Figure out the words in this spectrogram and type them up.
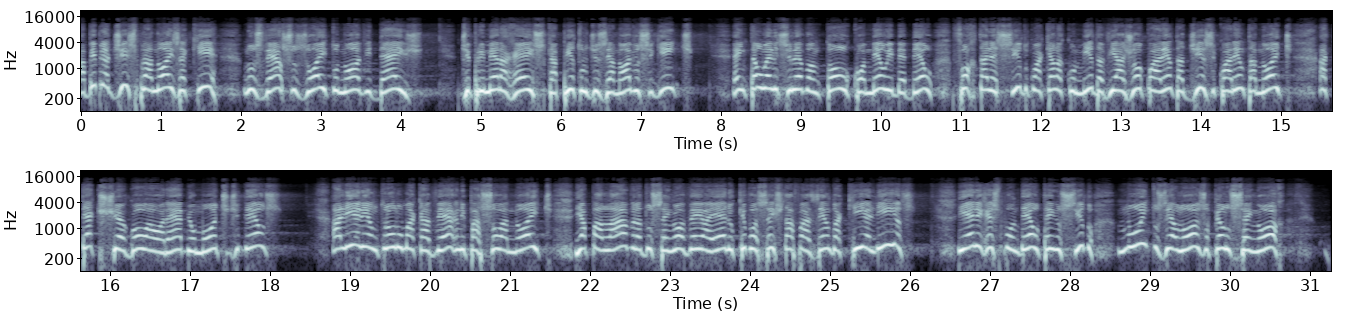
A Bíblia diz para nós aqui, nos versos 8, 9 e 10 de 1 Reis, capítulo 19, o seguinte: então ele se levantou, comeu e bebeu, fortalecido com aquela comida, viajou 40 dias e 40 noites, até que chegou a Horebe, o monte de Deus. Ali ele entrou numa caverna e passou a noite, e a palavra do Senhor veio a ele: O que você está fazendo aqui, Elias? E ele respondeu: Tenho sido muito zeloso pelo Senhor,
